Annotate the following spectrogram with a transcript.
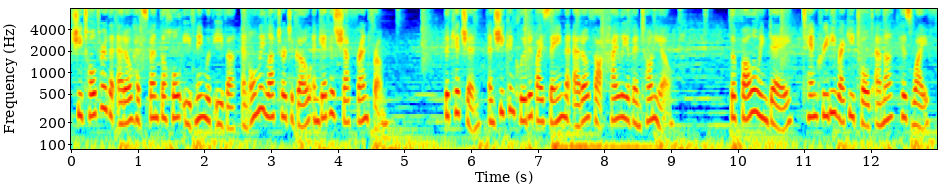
She told her that Edo had spent the whole evening with Eva and only left her to go and get his chef friend from the kitchen, and she concluded by saying that Edo thought highly of Antonio, the following day, Tancredi Recchi told Emma, his wife,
